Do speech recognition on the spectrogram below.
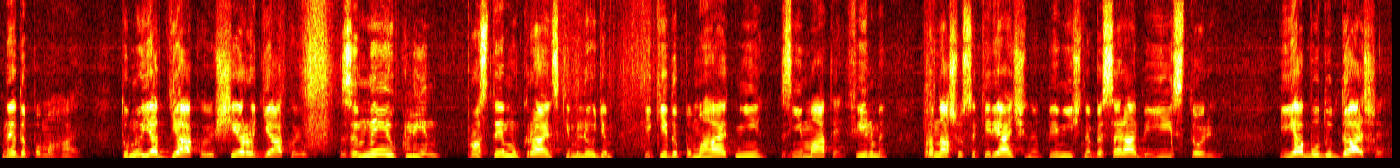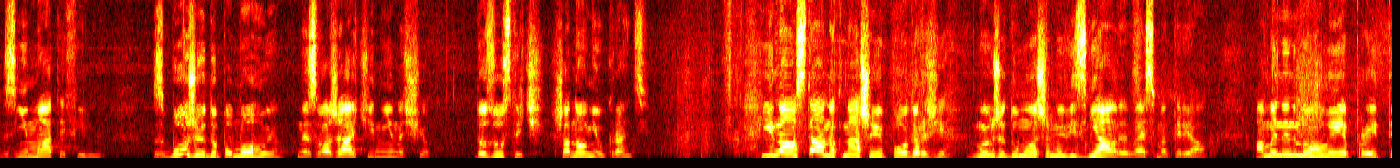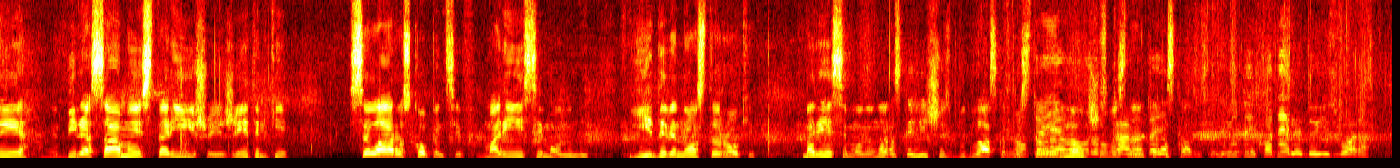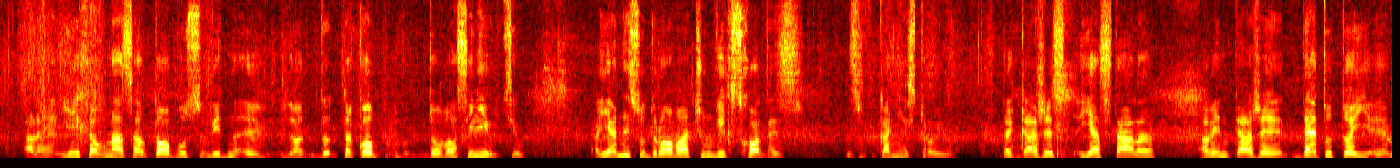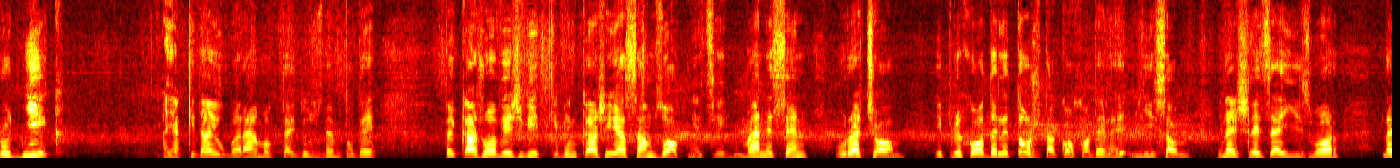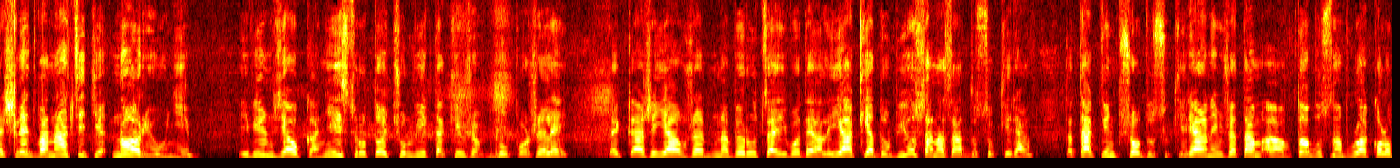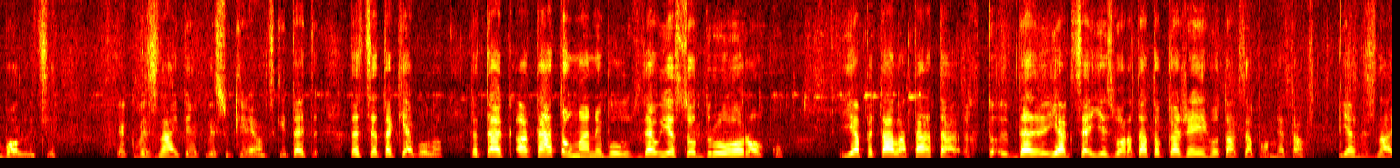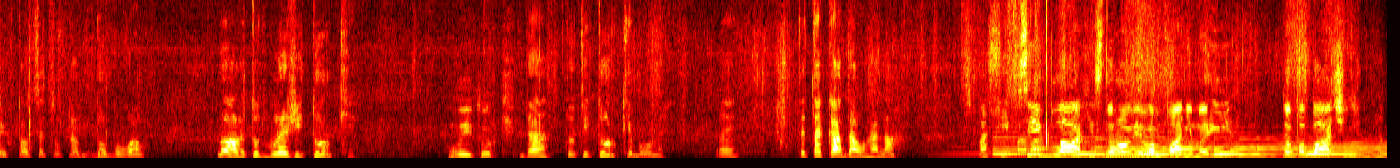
не допомагає. Тому я дякую, щиро дякую. Земний уклін простим українським людям, які допомагають мені знімати фільми про нашу Сокирянщину, Північну Бесарабію її історію. І я буду далі знімати фільми з Божою допомогою, незважаючи ні на що. До зустрічі, шановні українці! І наостанок нашої подорожі ми вже думали, що ми відзняли весь матеріал. А ми не могли пройти біля самої старішої жительки села Роскопинців Марії Симоновни. Їй 90 років. Марія Симоновна, розкажіть щось, будь ласка, про Ну, сторону, вам що ви знаєте. Розказуйте. Люди ходили до Ізвора, але їхав у нас автобус від е, до, до, тако до Василівців. А я несу дрова, а чоловік сходить з, з каністрою. Та й каже, я стала, а він каже, де тут той е, рудник? А я кидаю беремок та йду з ним туди. Та й кажу, а ви ж відки? Він каже, я сам з Окниці, у мене син урачом. І приходили теж тако ходили лісом. І знайшли цей ізвор, знайшли 12 норів у нім. І він взяв каністру, той чоловік такий вже був пожилий. Та й каже, я вже наберу цієї води, але як я доб'юся назад до Сукірян? Та так він пішов до Сукірян і вже там автобусна була коло больниці як ви знаєте, як ви сукірянські. Та, та це таке було. Та так, а тато в мене був з 902 року. Я питала тата, хто, де, як це є звора. Тато каже, я його так запам'ятав. Я не знаю, хто це тут добував. Ну, але тут були ж і турки. Були і турки. Да? Тут і турки були. Це така давнина. Спасибо. Всіх благ і здоров'я вам, пані Марія. До побачення.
